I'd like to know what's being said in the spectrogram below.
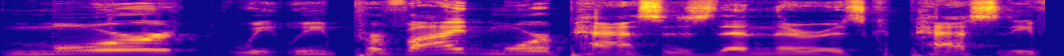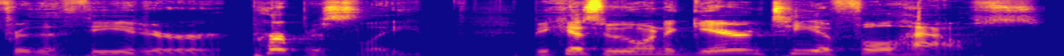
more. We we provide more passes than there is capacity for the theater purposely because we want to guarantee a full house,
